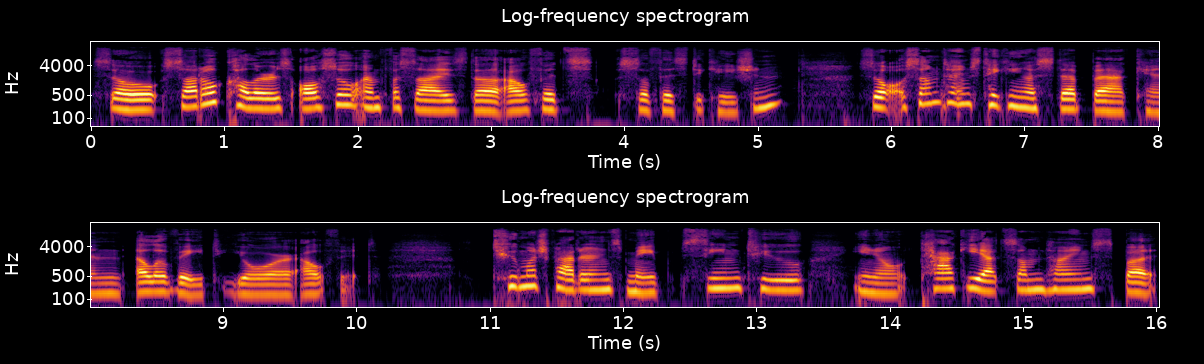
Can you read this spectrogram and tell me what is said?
So, subtle colors also emphasize the outfit's sophistication. So, sometimes taking a step back can elevate your outfit too much patterns may seem too, you know, tacky at sometimes, but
